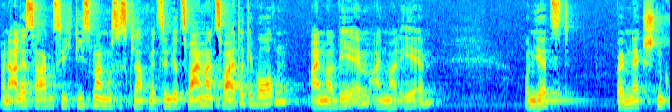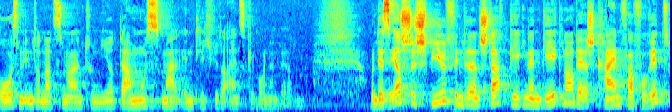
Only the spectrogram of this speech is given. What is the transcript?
Und alle sagen sich, diesmal muss es klappen. Jetzt sind wir zweimal Zweiter geworden, einmal WM, einmal EM. Und jetzt beim nächsten großen internationalen Turnier, da muss mal endlich wieder eins gewonnen werden. Und das erste Spiel findet dann statt gegen einen Gegner, der ist kein Favorit,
